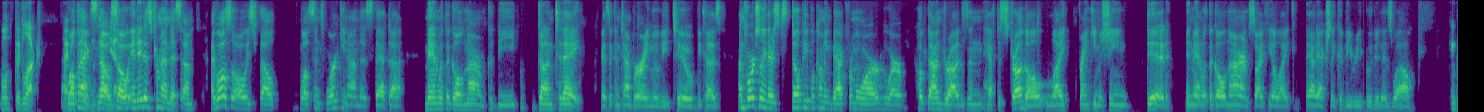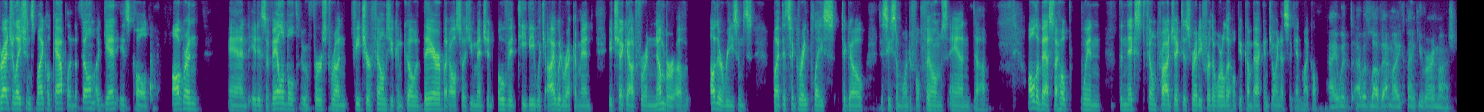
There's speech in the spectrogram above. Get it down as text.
Well, good luck. I well, thanks. No, yeah. so it, it is tremendous. Um, I've also always felt, well, since working on this, that uh, Man with the Golden Arm could be done today as a contemporary movie too, because unfortunately there's still people coming back from war who are hooked on drugs and have to struggle like Frankie Machine did in Man with the Golden Arm. So I feel like that actually could be rebooted as well. Congratulations, Michael Kaplan. The film again is called Algren and it is available through First Run Feature Films. You can go there, but also, as you mentioned, Ovid TV, which I would recommend you check out for a number of other reasons. But it's a great place to go to see some wonderful films and uh, all the best. I hope when the next film project is ready for the world, I hope you come back and join us again, Michael. I would, I would love that, Mike. Thank you very much.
